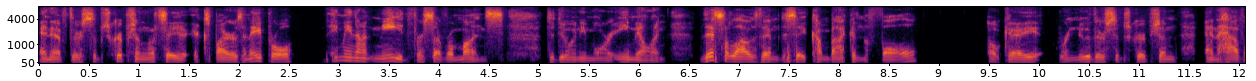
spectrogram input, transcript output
And if their subscription, let's say, expires in April, they may not need for several months to do any more emailing. This allows them to say, come back in the fall okay, renew their subscription and have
